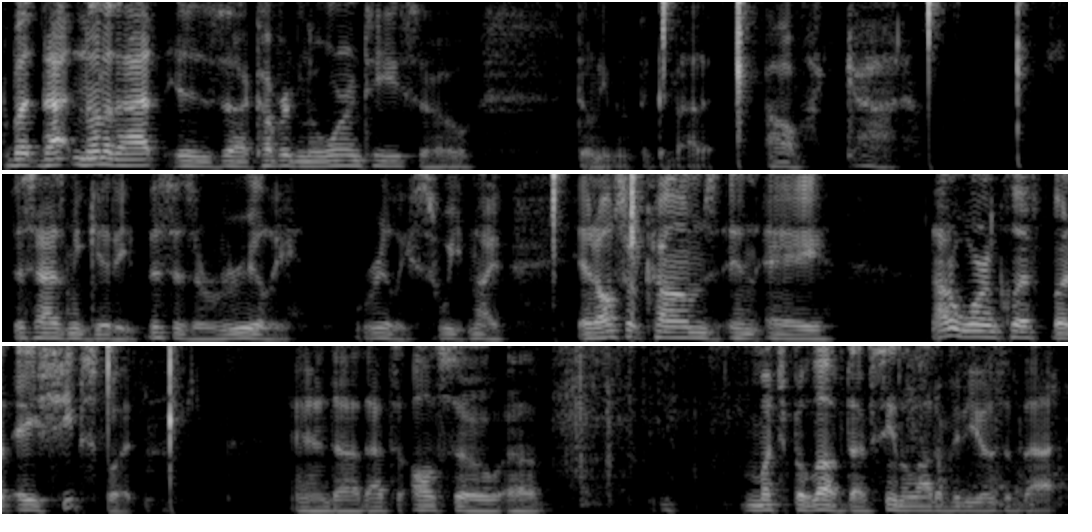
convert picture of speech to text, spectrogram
But that none of that is uh, covered in the warranty, so don't even think about it. Oh my God. This has me giddy. This is a really, really sweet knife. It also comes in a, not a Wharncliffe, but a sheep's foot. And uh, that's also uh, much beloved. I've seen a lot of videos of that.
